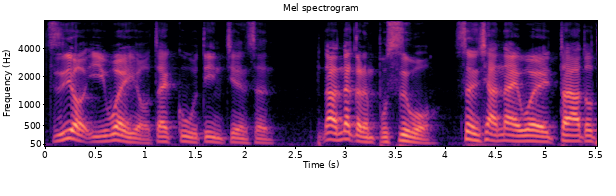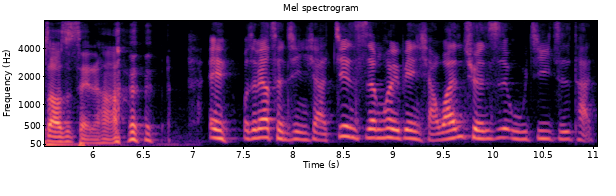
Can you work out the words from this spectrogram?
只有一位有在固定健身，那那个人不是我，剩下那一位大家都知道是谁了哈。哎、我这边要澄清一下，健身会变小，完全是无稽之谈。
